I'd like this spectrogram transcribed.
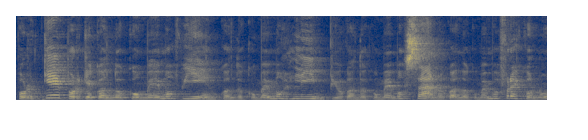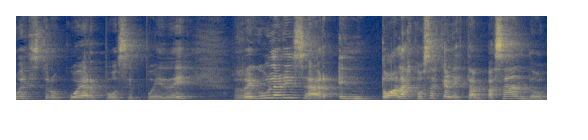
¿Por qué? Porque cuando comemos bien, cuando comemos limpio, cuando comemos sano, cuando comemos fresco, nuestro cuerpo se puede regularizar en todas las cosas que le están pasando.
